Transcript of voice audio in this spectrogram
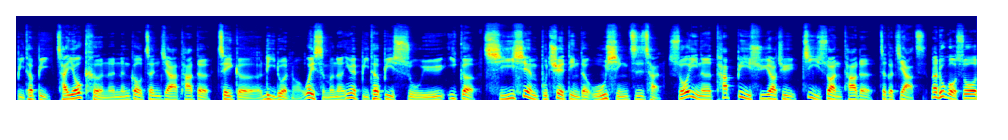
比特币，才有可能能够增加它的这个利润哦。为什么呢？因为比特币属于一个期限不确定的无形资产，所以呢，他必须要去计算它的这个价值。那如果说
